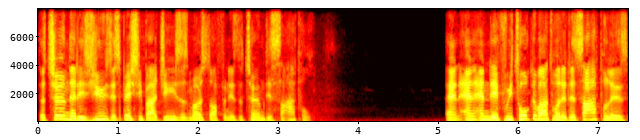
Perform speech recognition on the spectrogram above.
The term that is used, especially by Jesus, most often is the term disciple. And, and, and if we talk about what a disciple is,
